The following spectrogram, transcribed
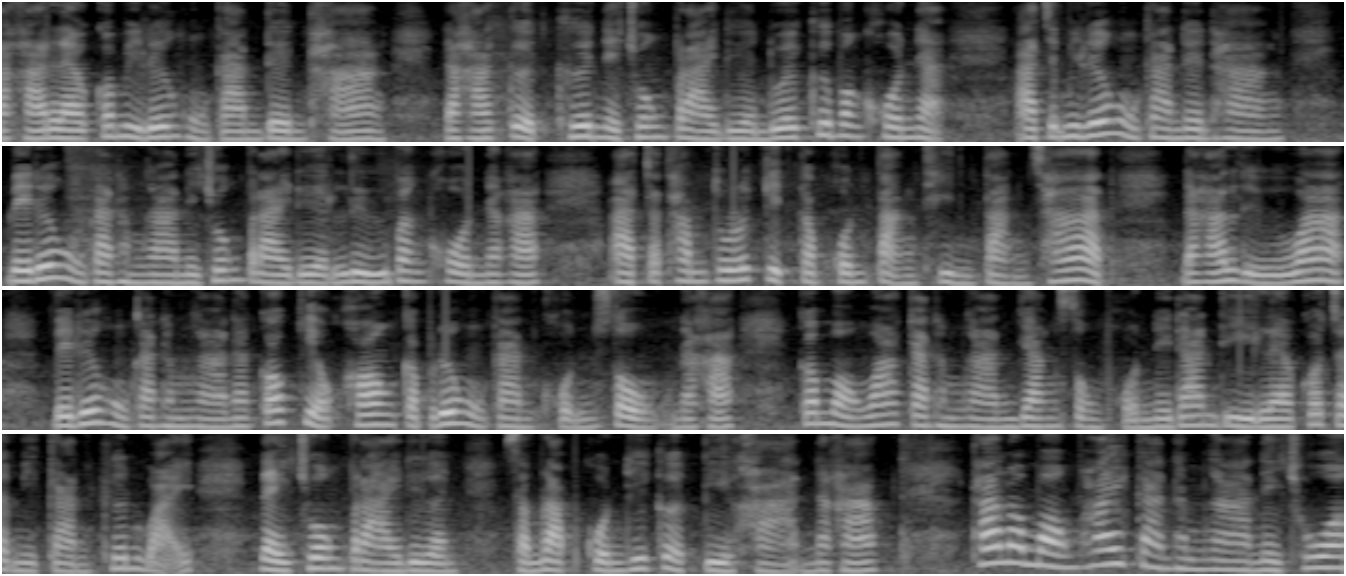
นะคะ แล้วก็มีเรื่องของการเดินทางนะคะ เกิดขึ้นในช่วงปลายเดือนด้วยคือบางคนเนี่ยอาจจะมีเรื่องของการเดินทาง ในเรื่องของการทำงานในช่วงปลายเดือน หรือบางคนนะคะ อาจจะทำธุรกิจกับคนต่างถิ่นต่างชาตินะคะ หรือว่าในเรื่องของการทำงานนะก็เกี่ยวข้องกับเรื่องของการขนส่งนะคะ ก็มองว่าการทำงานยังส่งผลในด้านดี แล้วก็จะมีการเคลื่อนไหวในช่วงปลายเดือนสำหรับคนที่เกิดปีขานนะคะ ถ้าเรามองไพ่การทำงานในช่วง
